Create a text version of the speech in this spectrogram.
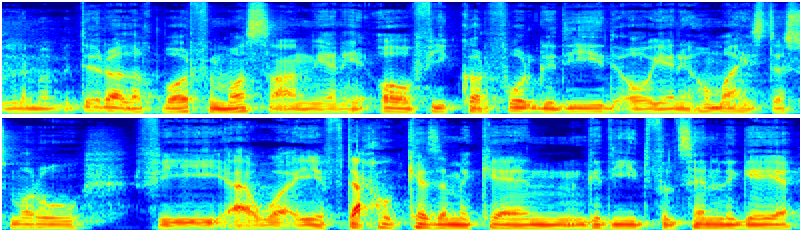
لما بتقرأ الأخبار في مصر عن يعني آه في كارفور جديد أو يعني هم هيستثمروا في أو يفتحوا كذا مكان جديد في السنة اللي جاية.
